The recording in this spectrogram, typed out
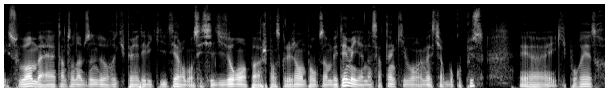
et souvent ben, quand on a besoin de récupérer des liquidités, alors bon si c'est 10 euros, pas, je pense que les gens vont pas vous embêter, mais il y en a certains qui vont investir beaucoup plus et, euh, et qui pourraient être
